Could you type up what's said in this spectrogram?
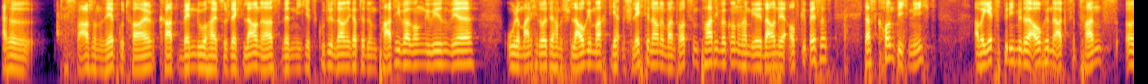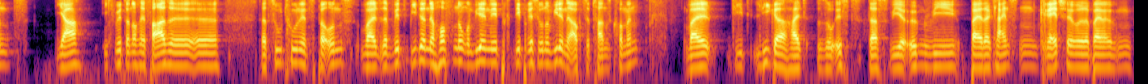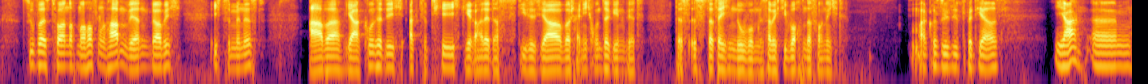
Also das war schon sehr brutal, gerade wenn du halt so schlechte Laune hast. Wenn ich jetzt gute Laune gehabt hätte und ein Partywaggon gewesen wäre, oder manche Leute haben schlau gemacht, die hatten schlechte Laune, waren trotzdem Partywaggon und haben ihre Laune aufgebessert. Das konnte ich nicht. Aber jetzt bin ich mir auch in der Akzeptanz und ja, ich würde da noch eine Phase äh, dazu tun jetzt bei uns, weil da wird wieder eine Hoffnung und wieder eine Depression und wieder eine Akzeptanz kommen weil die Liga halt so ist, dass wir irgendwie bei der kleinsten Grätsche oder beim Zufallstor nochmal Hoffnung haben werden, glaube ich. Ich zumindest. Aber ja, grundsätzlich akzeptiere ich gerade, dass es dieses Jahr wahrscheinlich runtergehen wird. Das ist tatsächlich ein Novum. Das habe ich die Wochen davor nicht. Markus, wie sieht's bei dir aus? Ja, ähm,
